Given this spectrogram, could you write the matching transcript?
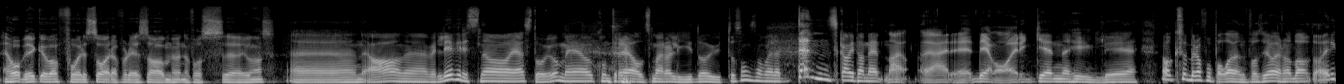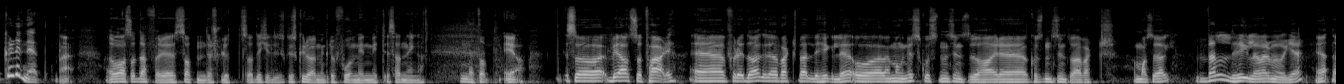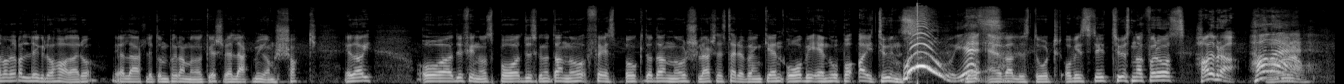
Jeg håper du ikke var for såra for det du sa om Hønefoss, eh, Jonas. Uh, ja, det er veldig fristende, og jeg står jo med og kontrollerer alt som er av lyd og ut og sånn, så bare Den skal vi ta ned! Nei, det, er, det var ikke en hyggelig Det var ikke så bra fotball av Hønefoss i år, og da, da rykker det ned. Nei, Det var altså derfor jeg satte den til slutt, så at du ikke skulle skru av mikrofonen min midt i sendinga. Nettopp. Ja. Så vi er altså ferdig uh, for i dag. Det har vært veldig hyggelig. Og Magnus, hvordan syns du, har, eh, hvordan syns du har vært med oss i dag? Veldig hyggelig å være med dere. Ja, Det var veldig hyggelig å ha deg her òg. Vi har lært litt om programmet deres. Vi har lært mye om sjakk i dag. Og du finner oss på dusken.no, facebook.no slash stereobenken, og vi er nå på iTunes. Woo! Yes! Det er veldig stort. Og vi sier tusen takk for oss. Ha det bra! Ha det!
